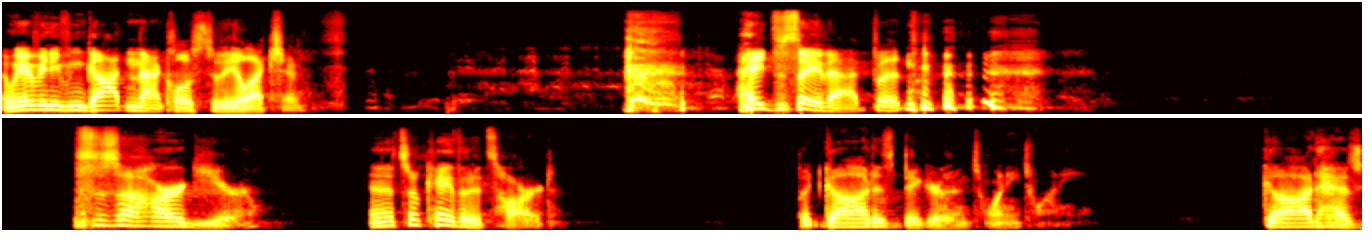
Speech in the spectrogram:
And we haven't even gotten that close to the election. I hate to say that, but this is a hard year. And it's okay that it's hard. But God is bigger than 2020. God has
